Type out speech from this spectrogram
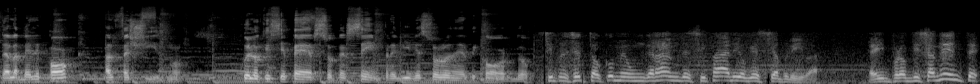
dalla Belle Époque al fascismo. Quello che si è perso per sempre vive solo nel ricordo. Si presentò come un grande sipario che si apriva e improvvisamente...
